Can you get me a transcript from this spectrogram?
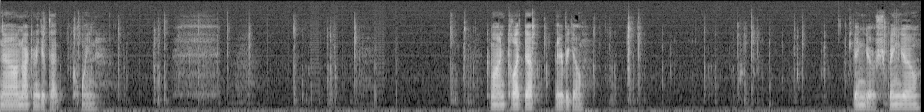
No, I'm not gonna get that coin. Come on, collect up. There we go. Bingo, spingo.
